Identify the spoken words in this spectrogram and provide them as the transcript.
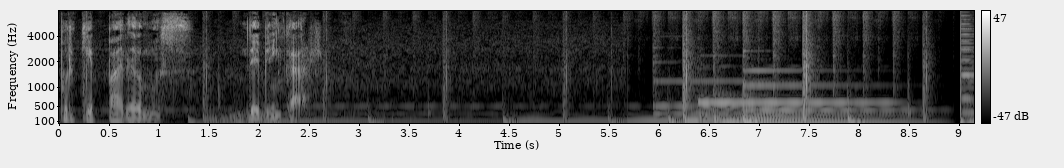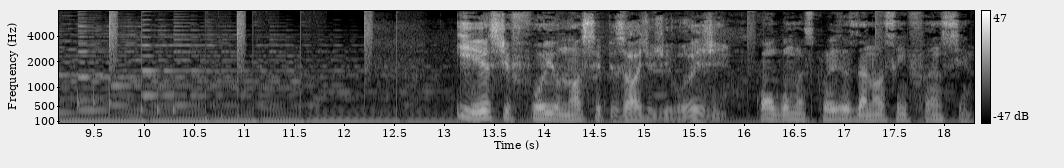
porque paramos de brincar. E este foi o nosso episódio de hoje com algumas coisas da nossa infância.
